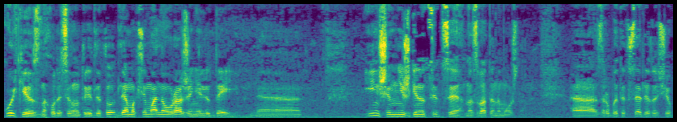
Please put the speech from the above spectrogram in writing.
кульки знаходяться внутрі для, для максимального ураження людей. Іншим ніж геноцид це назвати не можна. Е, Зробити все для того, щоб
